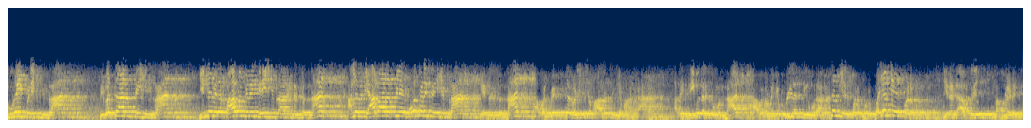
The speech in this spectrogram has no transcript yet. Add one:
புகைப்பிடிக்கின்றான் விபச்சாரம் செய்கின்றான் இன்னவித பாவங்களை செய்கின்றான் என்று சொன்னால் அல்லது வியாபாரத்திலே மோசடி செய்கின்றான் என்று சொன்னால் அவன் வெட்ட வெளிச்சமாக செய்ய மாட்டான் அதை செய்வதற்கு முன்னால் அவனுடைய உள்ளத்தில் ஒரு அச்சம் ஏற்படும் ஒரு பயம் ஏற்படும் இரண்டாவது மக்களுக்கு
